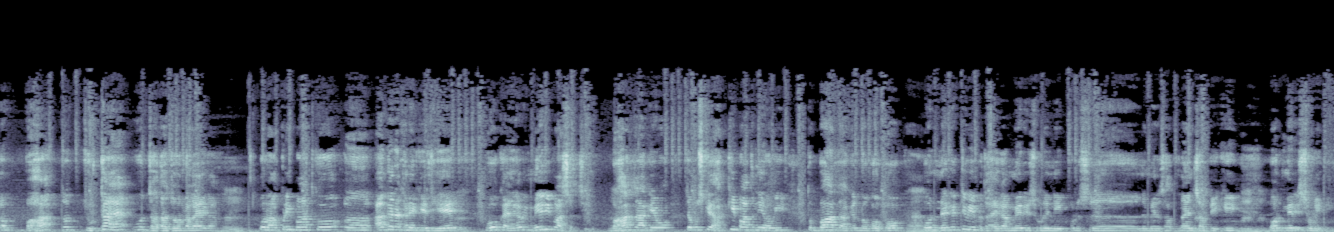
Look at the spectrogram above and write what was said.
अब बाहर जो झूठा है वो ज़्यादा ज़ोर लगाएगा। और अपनी बात को आगे रखने के लिए वो कहेगा भी मेरी बात सच्ची है। बाहर जाके वो जब उसके हक की बात नहीं होगी तो बाहर जाके लोगों को हाँ। वो नेगेटिव ही बताएगा मेरी सुनी नहीं पुलिस ने मेरे साथ ना इंसाफी की। और मेरी सुनी नहीं।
